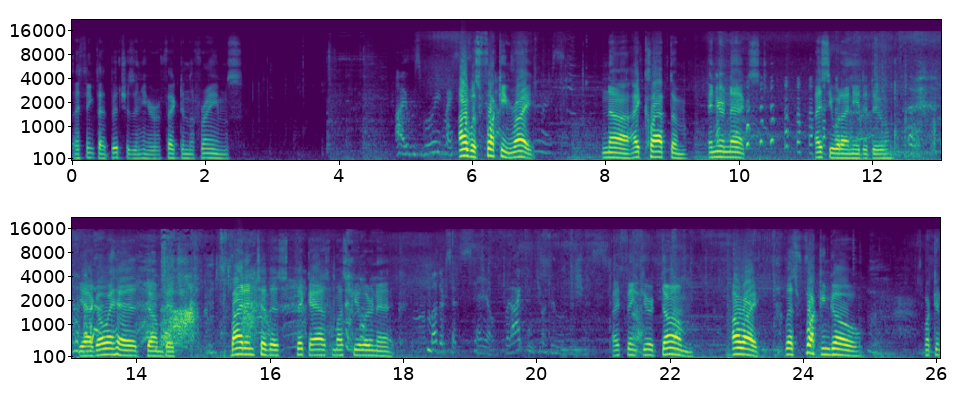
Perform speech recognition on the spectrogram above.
I think that bitch is in here affecting the frames. I was worried myself. I was fucking right. Nah, I clapped him. And you're next. I see what I need to do. Yeah, go ahead, dumb bitch. Bite into this thick ass muscular neck. Mother said stale, but I think you're delicious. I think you're dumb. Alright, let's fucking go. Fucking.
